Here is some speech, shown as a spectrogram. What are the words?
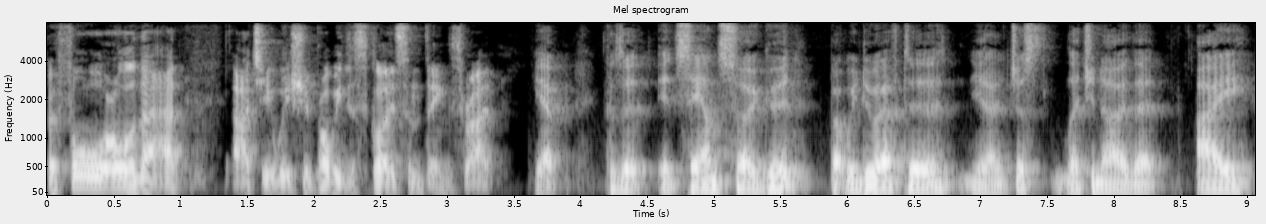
before all of that, Archie, we should probably disclose some things, right? Yep, because it, it sounds so good, but we do have to, you know, just let you know that A,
